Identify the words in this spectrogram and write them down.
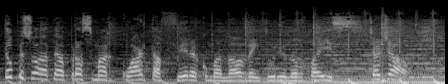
Então, pessoal, até a próxima quarta-feira com uma nova aventura em um novo país. Tchau, tchau!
